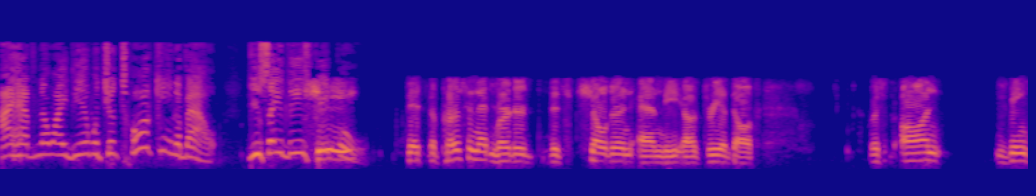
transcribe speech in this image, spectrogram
I have no idea what you're talking about. You say these people. It's the, the person that murdered the children and the uh, three adults was on was being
